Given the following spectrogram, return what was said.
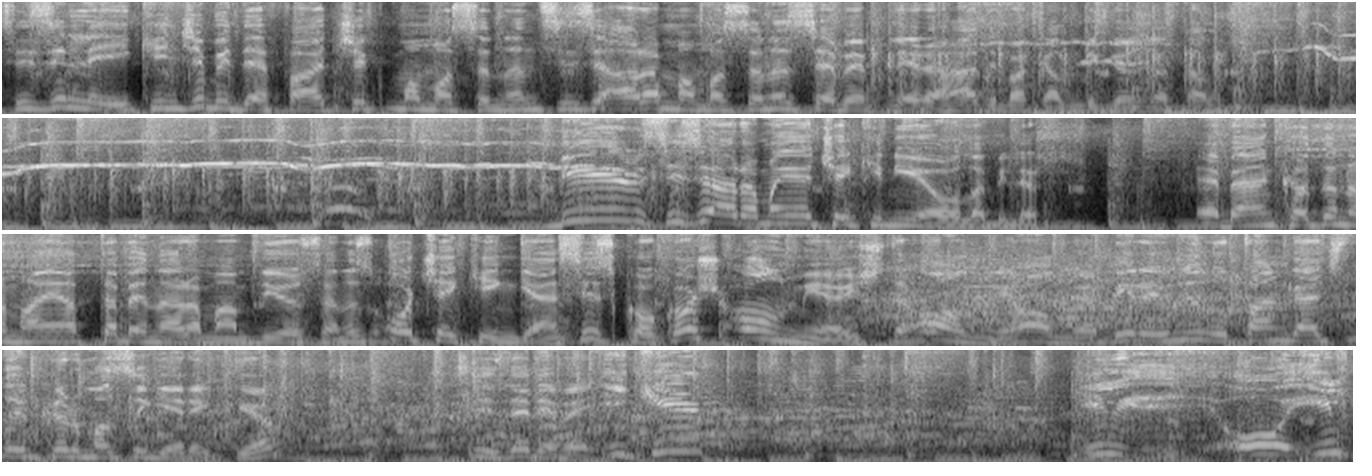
Sizinle ikinci bir defa çıkmamasının, sizi aramamasının sebepleri. Hadi bakalım bir göz atalım. Bir, sizi aramaya çekiniyor olabilir. E ben kadınım hayatta ben aramam diyorsanız o çekingensiz kokoş olmuyor işte. Olmuyor olmuyor. Birinin utangaçlığı kırması gerekiyor. Sizde de be. İki, il, o ilk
